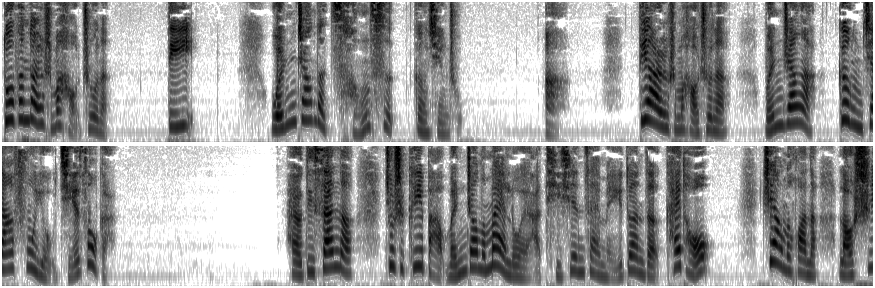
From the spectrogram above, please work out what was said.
多分段有什么好处呢？第一，文章的层次更清楚啊。第二，有什么好处呢？文章啊更加富有节奏感。还有第三呢，就是可以把文章的脉络呀体现在每一段的开头。这样的话呢，老师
